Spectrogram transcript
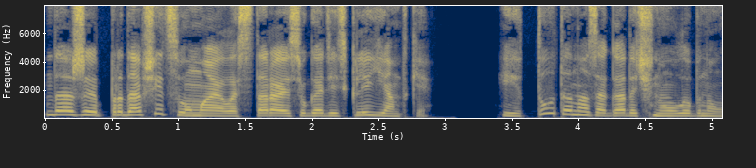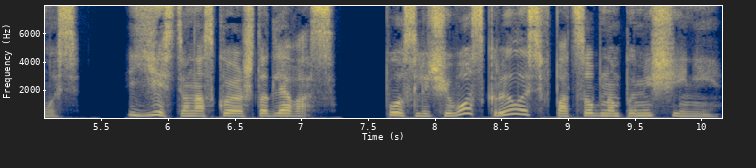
Даже продавщица умаялась, стараясь угодить клиентке. И тут она загадочно улыбнулась. «Есть у нас кое-что для вас». После чего скрылась в подсобном помещении.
